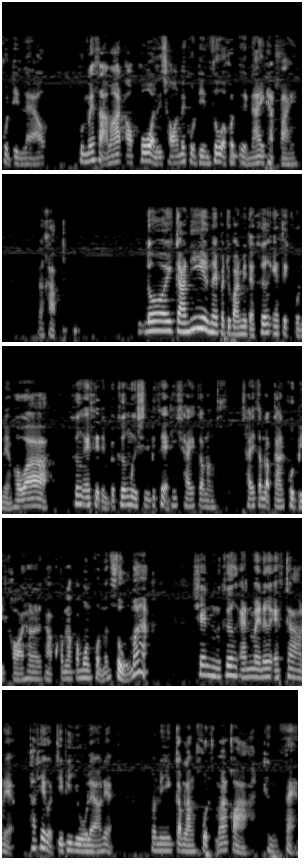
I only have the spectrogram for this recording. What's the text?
ขุดดินแล้ว คุณไม่สามารถเอาพลั่วหรือช้อนไปขุดดินสู้กับคนอื่นได้ถัดไปนะครับ โดยการที่ในปัจจุบันมีแต่เครื่อง ASIC ขุดเนี่ยเพราะว่าเครื่อง ASIC เป็นเครื่องมือชนิดพิเศษที่ใช้กำลังใช้สำหรับการขุดบิตคอยเท่านั้นครับกำลังประมวลผลมันสูงมาก เช่นเครื่อง Antminer S9 เนี่ย ถ้าเทียบกับ GPU แล้วเนี่ย มันมีกำลังขุดมากกว่าถึงแสน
